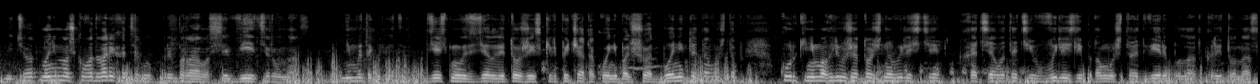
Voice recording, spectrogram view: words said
метет. Ну, немножко во дворе хотя бы прибрался. Ветер у нас. Не мы так ветер. Здесь мы вот сделали тоже из кирпича такой небольшой отбойник для того, чтобы курки не могли уже точно вылезти. Хотя вот эти вылезли, потому что дверь была открыта у нас.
